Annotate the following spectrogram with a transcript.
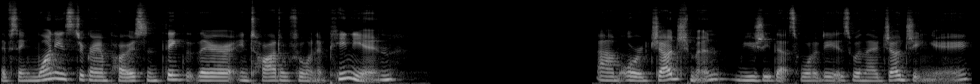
They've seen one Instagram post and think that they're entitled to an opinion um, or a judgment. Usually that's what it is when they're judging you.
